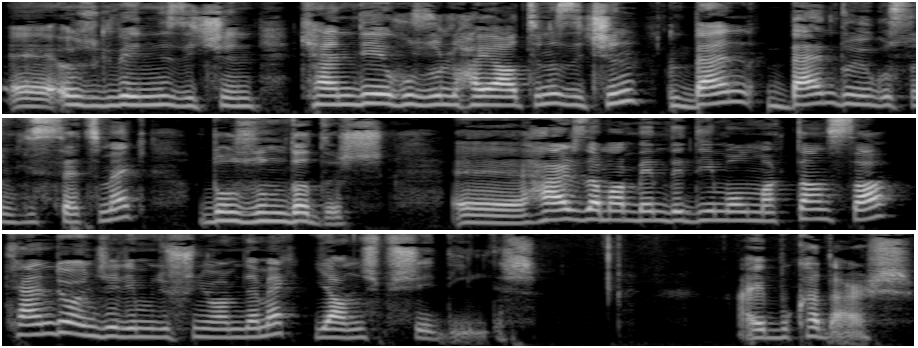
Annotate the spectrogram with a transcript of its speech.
e, özgüveniniz için, kendi huzurlu hayatınız için ben ben duygusunu hissetmek dozundadır e, her zaman benim dediğim olmaktansa kendi önceliğimi düşünüyorum demek yanlış bir şey değildir. Ay bu kadar.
